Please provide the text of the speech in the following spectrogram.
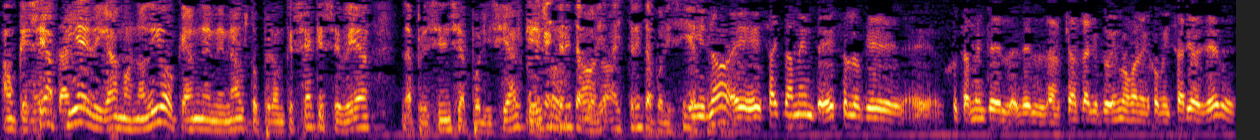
Aunque sea a pie, digamos, no digo que anden en auto, pero aunque sea que se vea la presencia policial, que eso... Hay 30, hay 30 policías. Sí, no, eh, exactamente, eso es lo que, eh, justamente de, la charla que tuvimos con el comisario ayer...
